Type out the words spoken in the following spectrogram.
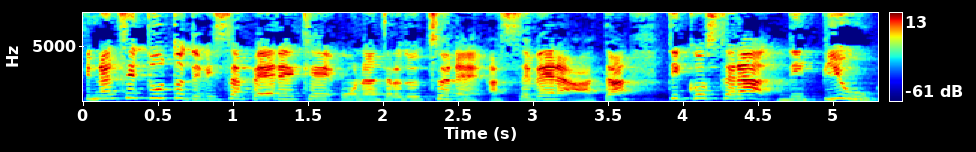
Innanzitutto devi sapere che una traduzione asseverata ti costerà di più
